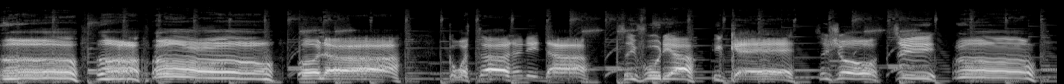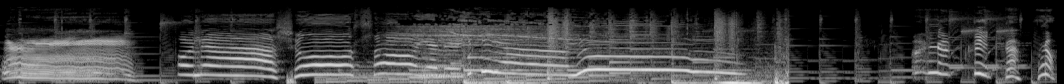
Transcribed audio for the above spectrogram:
¡Oh! ¡Oh! ¡Oh! ¡Hola! ¿Cómo estás, nenita? Soy Furia. ¿Y qué? Soy yo. Sí. ¡Oh! ¡Oh! Hola, yo soy Alegría. Anacleta, no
